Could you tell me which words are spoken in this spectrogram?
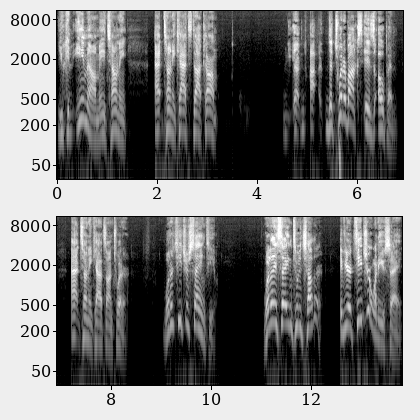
You can email me, Tony, at TonyKatz.com. Uh, uh, the Twitter box is open at Tony Katz on Twitter. What are teachers saying to you? What are they saying to each other? If you're a teacher, what are you saying?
